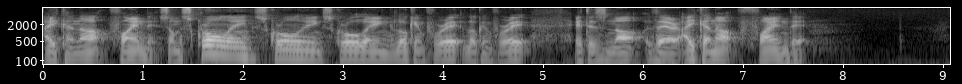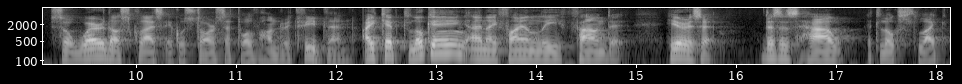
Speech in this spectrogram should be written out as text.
I cannot find it. So I'm scrolling scrolling scrolling looking for it looking for it. It is not there. I cannot find it so where does class echo starts at 1200 feet then? I kept looking and I finally found it. Here is it. This is how it looks like.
